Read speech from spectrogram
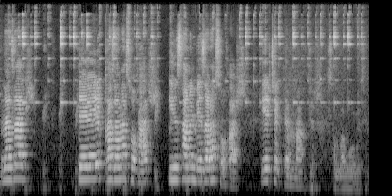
Nazar deveyi kazana sokar, insanı mezara sokar. Gerçekten bak. Sallama o mesele.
